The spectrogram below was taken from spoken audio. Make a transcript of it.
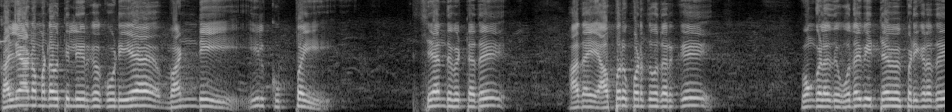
கல்யாண மண்டபத்தில் இருக்கக்கூடிய வண்டியில் குப்பை சேர்ந்து விட்டது. அதை அப்புறப்படுத்துவதற்கு உங்களது உதவி தேவைப்படுகிறது.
